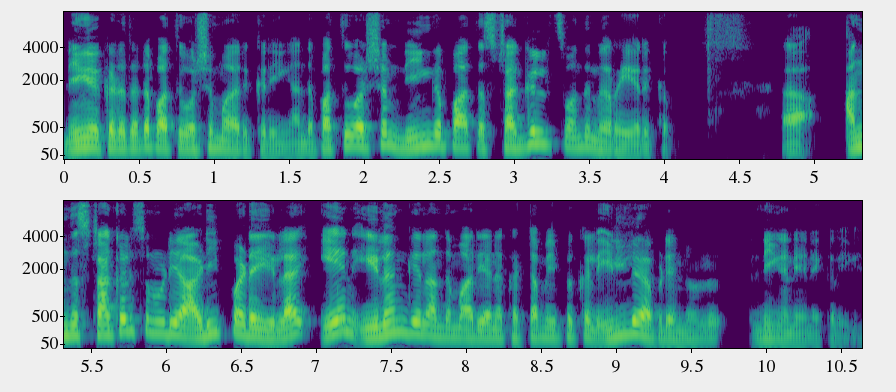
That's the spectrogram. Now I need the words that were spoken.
நீங்க கிட்டத்தட்ட பத்து வருஷமா இருக்கிறீங்க. அந்த பத்து வருஷம் நீங்க பார்த்த ஸ்ட்ரகிள்ஸ் வந்து நிறைய இருக்கு. அஹ், அந்த ஸ்ட்ரகிள்ஸினுடைய அடிப்படையில் ஏன் இலங்கையில் அந்த மாதிரியான கட்டமைப்புகள் இல்லை அப்படின்னு நீங்க நினைக்கிறீங்க?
